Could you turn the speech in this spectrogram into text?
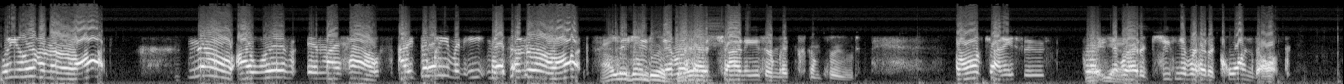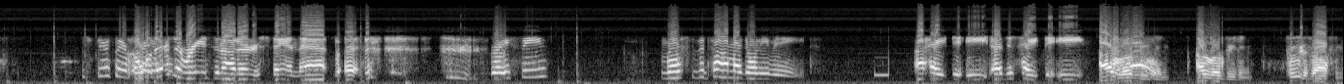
Well, you live under a rock. No, I live in my house. I don't even eat mess under a rock. I live she's under a never had. Chinese or Mexican food. All Chinese food. Uh, She's yeah. never had a she's never had a corn dog. Seriously, well, there's a reason I'd understand that, but Gracie, most of the time I don't even eat. I hate to eat. I just hate to eat. I love eating. I love eating. Food is awesome.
